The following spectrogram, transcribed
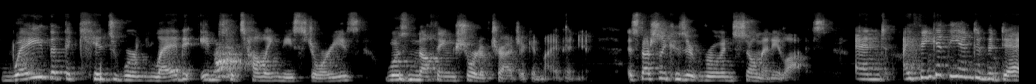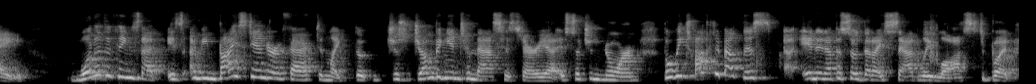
way that the kids were led into telling these stories was nothing short of tragic, in my opinion, especially because it ruined so many lives. And I think at the end of the day, one of the things that is i mean bystander effect and like the just jumping into mass hysteria is such a norm but we talked about this uh, in an episode that i sadly lost but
